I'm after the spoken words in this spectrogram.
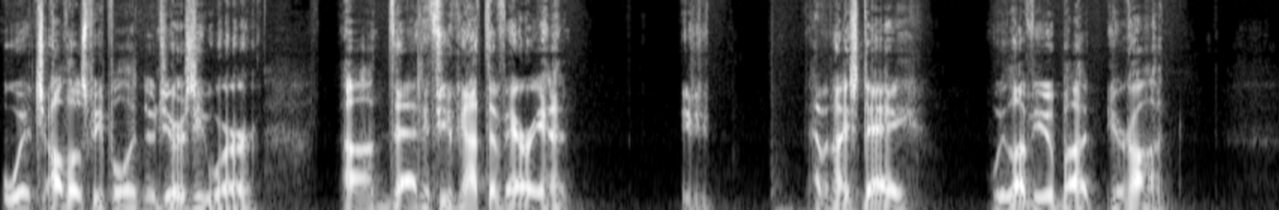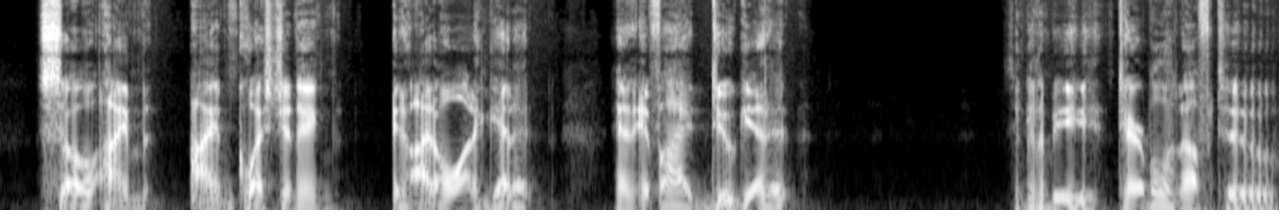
which all those people in New Jersey were, uh, that if you got the variant, you have a nice day. We love you, but you're gone. So I'm I'm questioning. You know, I don't want to get it, and if I do get it, is it going to be terrible enough to,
